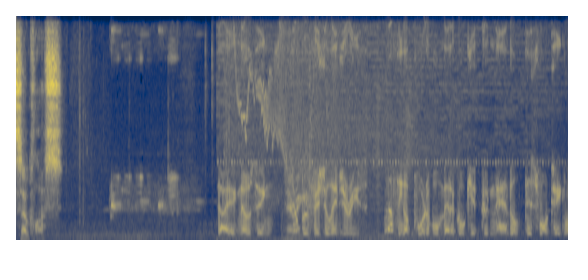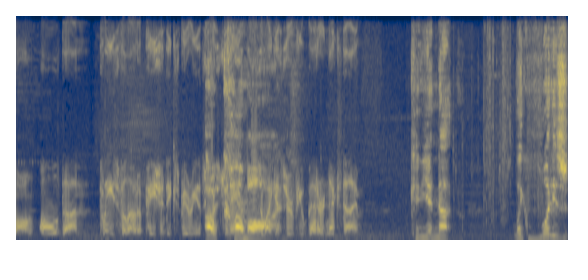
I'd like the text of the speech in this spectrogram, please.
so close. Diagnosing. There. Superficial injuries. Nothing a portable medical kit couldn't handle. This won't take long. All done. Please fill out a patient experience Oh, questionnaire come so I can serve you better next time. Can you not... Like, what is...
